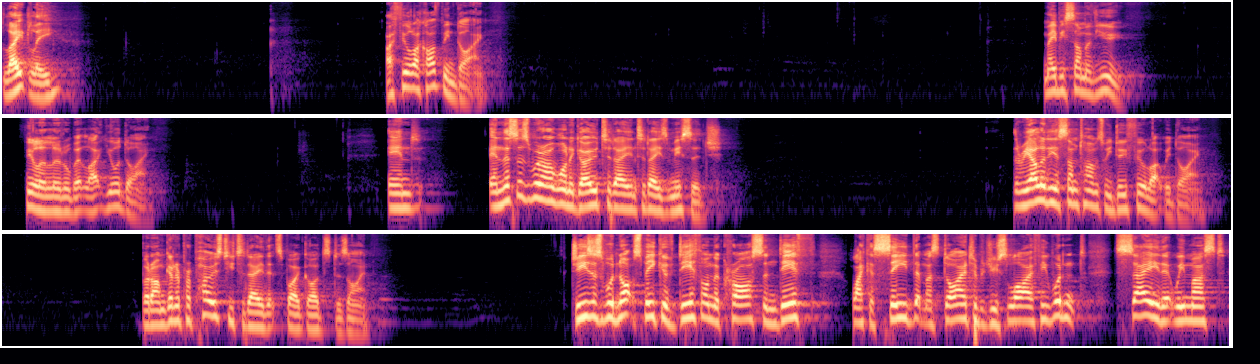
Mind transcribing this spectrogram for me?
Lately, I feel like I've been dying. Maybe some of you feel a little bit like you're dying. And, and this is where I want to go today in today's message. The reality is sometimes we do feel like we're dying. But I'm going to propose to you today that's by God's design. Jesus would not speak of death on the cross and death like a seed that must die to produce life. He wouldn't say that we must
